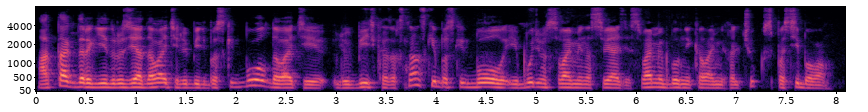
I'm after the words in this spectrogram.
А так, дорогие друзья, давайте любить баскетбол, давайте любить казахстанский баскетбол и будем с вами на связи. С вами был Николай Михальчук. Спасибо вам.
